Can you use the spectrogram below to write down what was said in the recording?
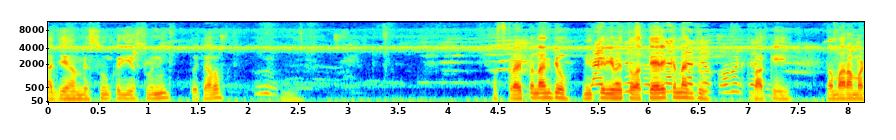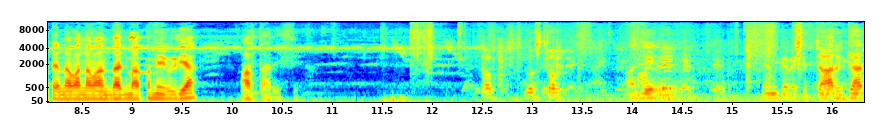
આજે અમે શું કરીએ, શું નહીં? તો ચાલો. સબસ્ક્રાઈબ પણ નાખજો. નહીં કરી હોય તો અત્યારે કરી નાખજો. બાકી તમારા માટે નવા નવા અંદાજમાં તમે વિડીયા આવતા રહેશે. દોસ્તો, આજે એમ કહેવાય કે ચાર હજાર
